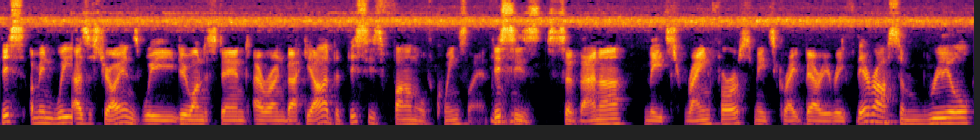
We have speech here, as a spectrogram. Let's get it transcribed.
This, I mean, we as Australians, we do understand our own backyard, but this is far north Queensland. This Mhm. is savannah meets rainforest meets Great Barrier Reef. There are Mhm. some real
